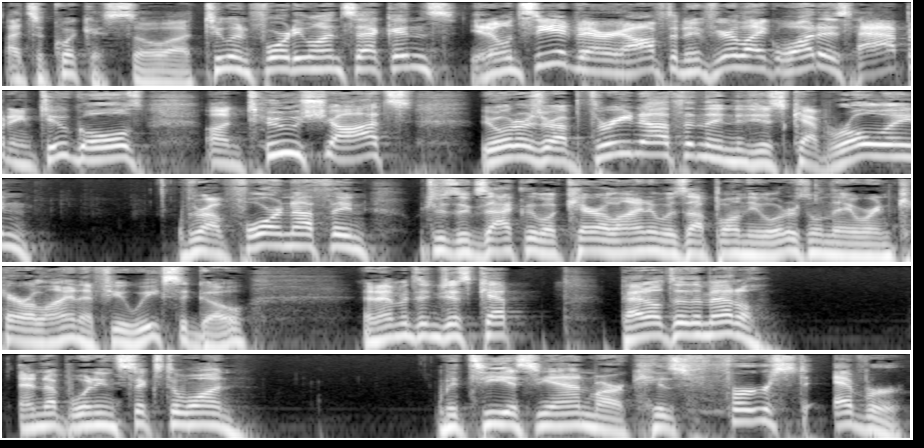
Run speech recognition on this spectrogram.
That's the quickest. So uh, two and 41 seconds. You don't see it very often. If you're like, what is happening? Two goals on two shots. The Oilers are up three nothing. Then they just kept rolling. They're up four nothing, which is exactly what Carolina was up on the Oilers when they were in Carolina a few weeks ago. And Edmonton just kept pedal to the metal. End up winning six to one. Mattias Janmark, his first ever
